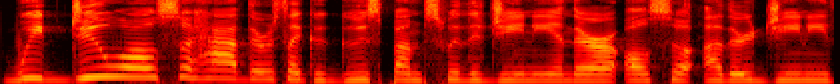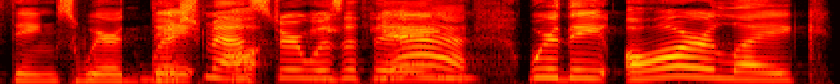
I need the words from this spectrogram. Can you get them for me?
we do also have there was like a goosebumps with a genie, and there are also other genie things where they Wishmaster was a thing. Yeah, where they are like,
